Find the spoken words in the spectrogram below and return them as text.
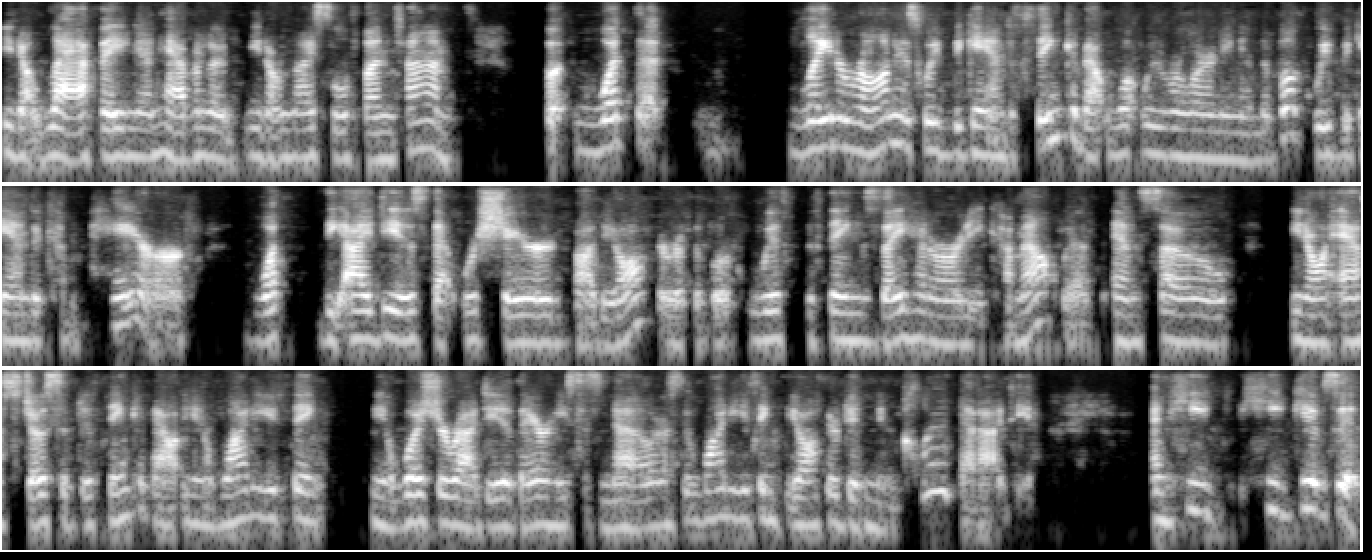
you know, laughing and having a, you know, nice little fun time. But what that later on, as we began to think about what we were learning in the book, we began to compare what the ideas that were shared by the author of the book with the things they had already come out with. And so, you know, I asked Joseph to think about, you know, why do you think, you know, was your idea there? And he says, no. And I said, why do you think the author didn't include that idea? And he he gives it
